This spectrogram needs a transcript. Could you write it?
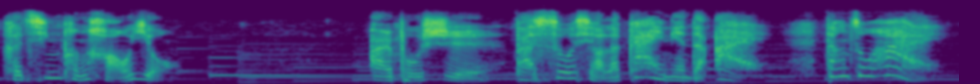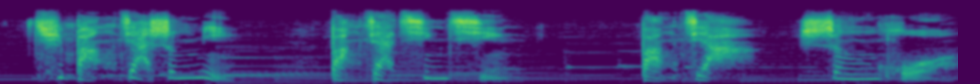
和亲朋好友，而不是把缩小了概念的爱当做爱去绑架生命、绑架亲情、绑架生活。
